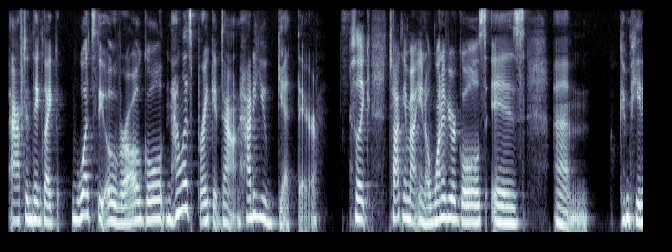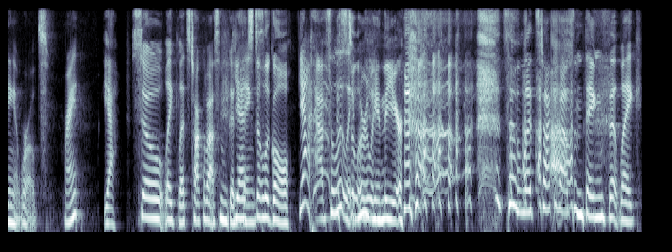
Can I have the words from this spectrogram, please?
I often think like what's the overall goal? Now let's break it down. How do you get there? So, like talking about, you know, one of your goals is um, competing at Worlds, right? Yeah. So, like, let's talk about some good yeah, things. it's still a goal. Yeah, absolutely. still early in the year. so, let's talk about some things that like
